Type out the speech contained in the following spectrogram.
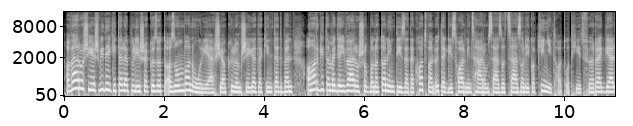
A városi és vidéki települések között azonban óriási a különbsége tekintetben. A Hargita megyei városokban a tanintézetek 65,33 százaléka kinyithatott hétfőn reggel,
